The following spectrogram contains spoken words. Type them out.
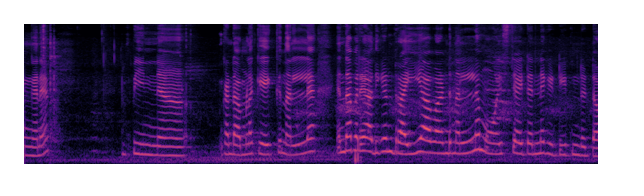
അങ്ങനെ. പിന്നെ കണ്ട നമ്മളെ കേക്ക് നല്ല എന്താ പറയുക അധികം ഡ്രൈ ആവാണ്ട് നല്ല മോയ്സ്റ്റ് ആയിട്ട് തന്നെ കിട്ടിയിട്ടുണ്ട് കേട്ടോ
